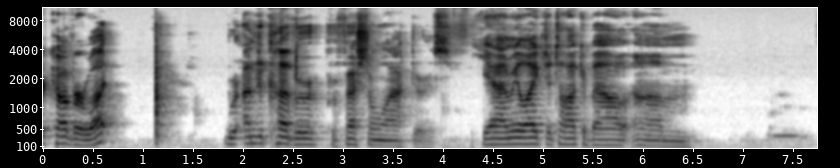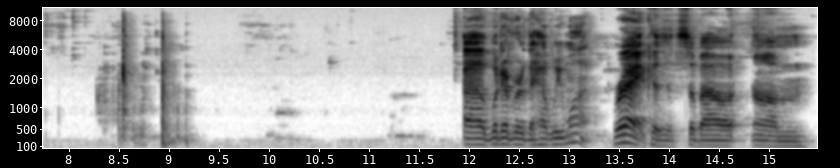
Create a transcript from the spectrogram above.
undercover what? We're undercover professional actors. Yeah, and we like to talk about um Uh, whatever the hell we want. right because it's about um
